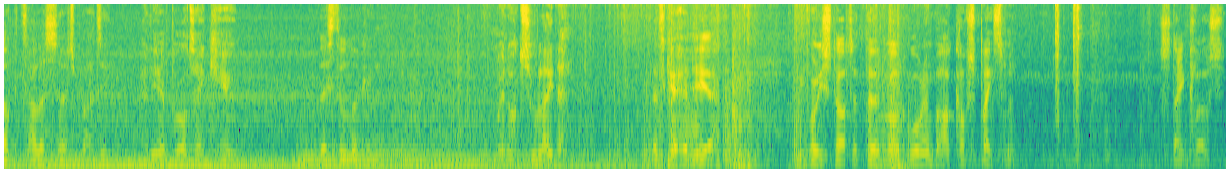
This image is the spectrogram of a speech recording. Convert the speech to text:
Al-Qatala search party. At the airport AQ. They're still looking. We're not too late then. Let's get Hadir before he starts a third world war in Barkov's basement. Stay close.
